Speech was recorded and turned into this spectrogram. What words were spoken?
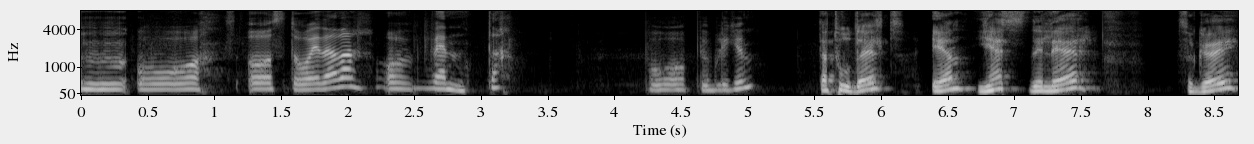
mm, å, å stå i det, da? Og vente på publikum? det er todelt. Én, yes, de ler. Så gøy.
